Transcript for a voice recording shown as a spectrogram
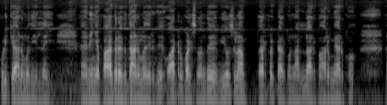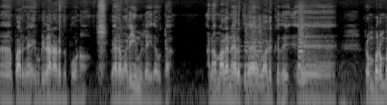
குளிக்க அனுமதி இல்லை. நீங்கள் பார்க்குறதுக்கு தான் அனுமதி இருக்குது வாட்டர் ஃபால்ஸ் வந்து வியூஸ்லாம் பர்ஃபெக்டாக இருக்கும். நல்லா இருக்கும். அருமையாக இருக்கும். பாருங்கள் இப்படி தான் நடந்து போகணும் வேறு வழியும் இல்லை இதை விட்டால் ஆனால் மழை நேரத்தில் வழுக்குது. ரொம்ப ரொம்ப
